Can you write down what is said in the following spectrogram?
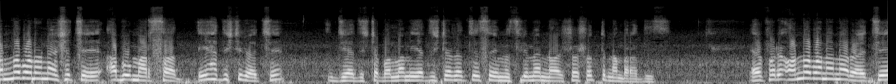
অন্য বর্ণনা এসেছে আবু মারসাদ, এই হাদিসটি রয়েছে, যে হাদিসটা বললাম, এই হাদিসটা রয়েছে সেই মুসলিমের নয়শো সত্তর নম্বর হাদিস। এরপরে অন্য বর্ণনা রয়েছে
